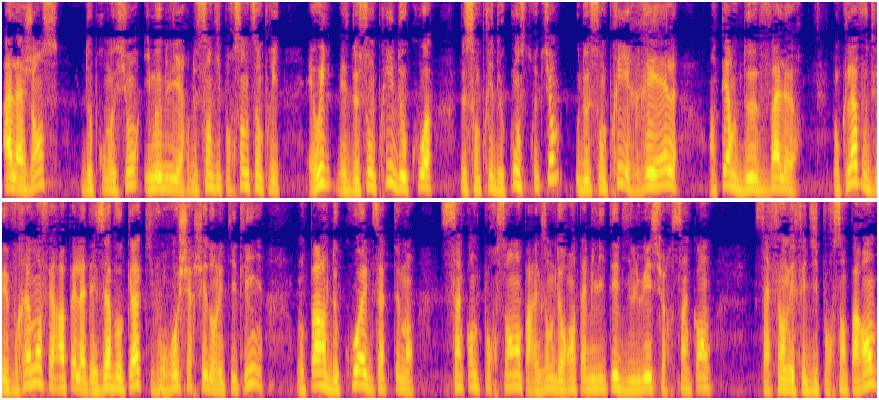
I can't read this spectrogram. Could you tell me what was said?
à l'agence de promotion immobilière de 110% de son prix. Et oui, mais de son prix de quoi? De son prix de construction ou de son prix réel en termes de valeur? Donc là, vous devez vraiment faire appel à des avocats qui vont rechercher dans les petites lignes. On parle de quoi exactement? 50% par exemple de rentabilité diluée sur 5 ans ça fait en effet 10% par an,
